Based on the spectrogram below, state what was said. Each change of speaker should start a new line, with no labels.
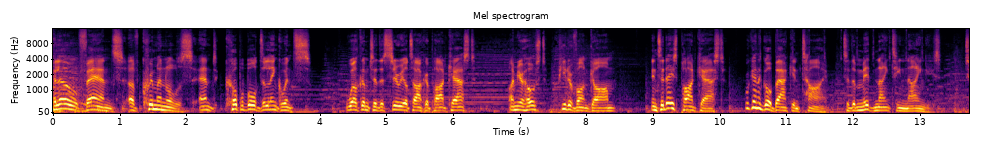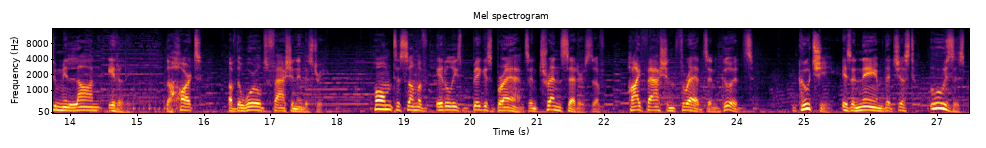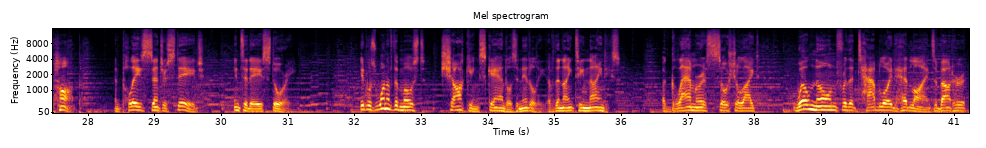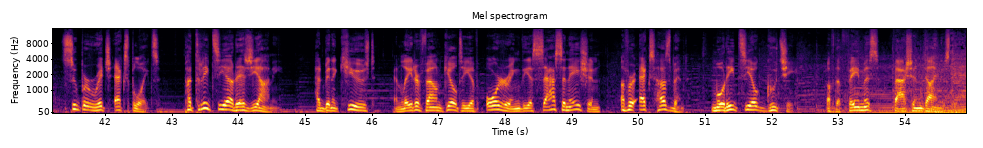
Hello, fans of criminals and culpable delinquents. Welcome to the Serial Talker podcast. I'm your host, Peter Von Gom. In today's podcast, we're going to go back in time to the mid 1990s to Milan, Italy, the heart of the world's fashion industry. Home to some of Italy's biggest brands and trendsetters of high fashion threads and goods. Gucci is a name that just oozes pomp and plays center stage in today's story. It was one of the most shocking scandals in Italy of the 1990s. A glamorous socialite, well known for the tabloid headlines about her super rich exploits, Patrizia Reggiani, had been accused and later found guilty of ordering the assassination of her ex husband, Maurizio Gucci, of the famous fashion dynasty.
